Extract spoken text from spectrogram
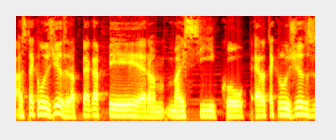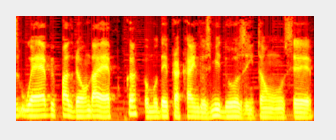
As tecnologias era PHP, era MySQL, era tecnologias web padrão da época. Eu mudei para cá em 2012, então você,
